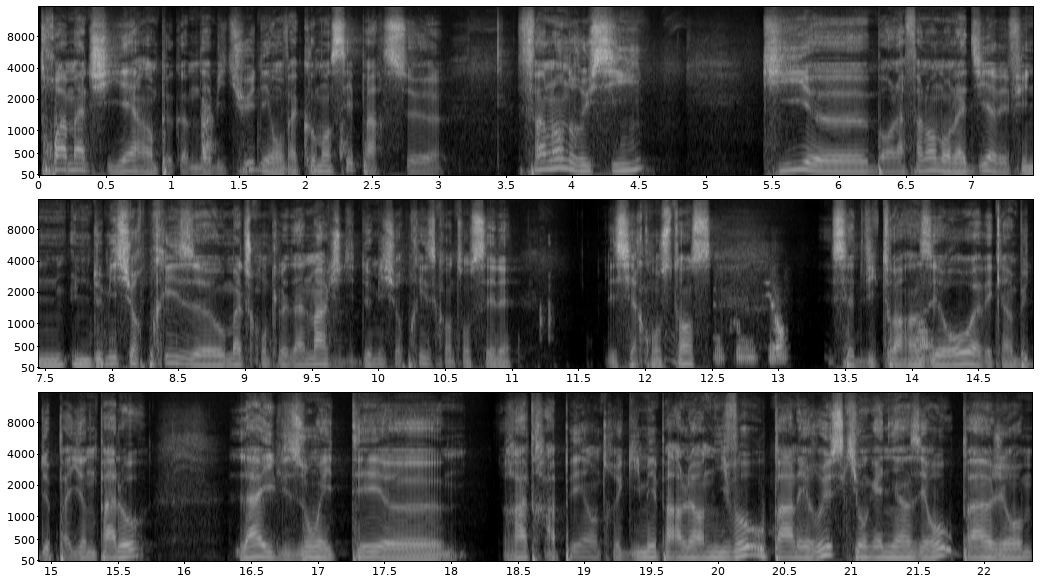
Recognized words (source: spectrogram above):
trois matchs hier, un peu comme d'habitude, et on va commencer par ce Finlande-Russie qui, bon, la Finlande, on l'a dit, avait fait une, une demi-surprise au match contre le Danemark. Je dis demi-surprise quand on sait les, les circonstances. Cette victoire 1-0 avec un but de Payon Palo. Là, ils ont été rattrapés, entre guillemets, par leur niveau ou par les Russes qui ont gagné 1-0 ou pas, Jérôme?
